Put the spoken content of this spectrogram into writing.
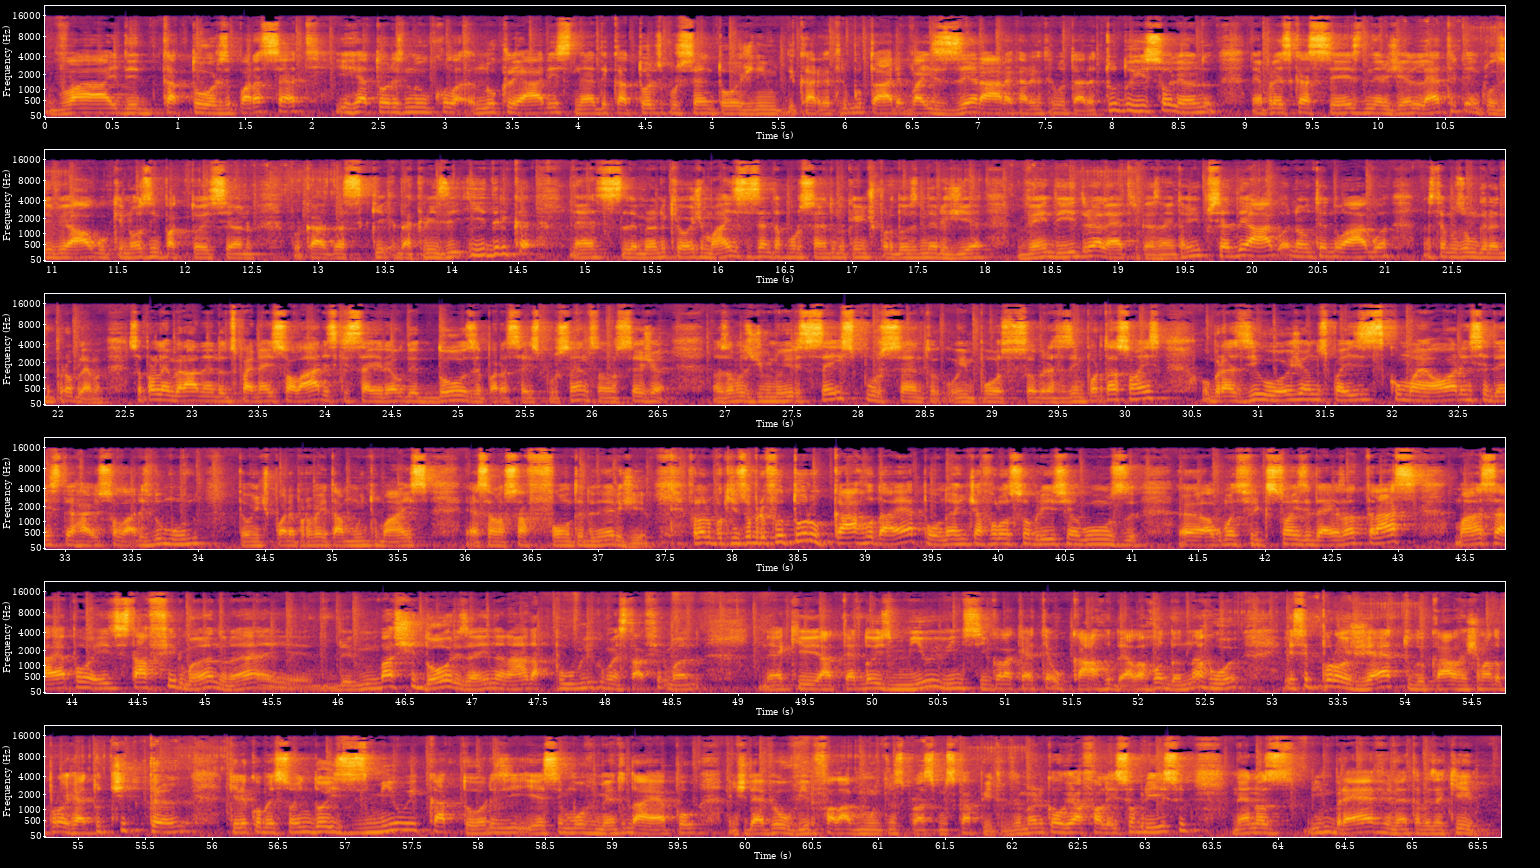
vai de 14 para 7 e reatores nucleares, né, de 14% hoje de carga tributária, vai zerar a carga tributária. Tudo isso olhando né, para a escassez de energia elétrica, inclusive algo que nos impactou esse ano por causa das, da crise hídrica, né? Lembrando que hoje mais de 60% do que a gente produz energia vem de hidroelétricas, né? Então a gente precisa de água, não tendo água, nós temos um grande problema. Só para lembrar, né, dos painéis solares que sairão de 12 para 6%, então, ou seja, nós vamos diminuir 6% o imposto sobre essas importações. O Brasil hoje é um dos países com maior incidência de raios solares do mundo, então a gente pode aproveitar muito mais essa nossa fonte de energia. Falando um pouquinho sobre o futuro, o carro da Apple, né? A gente já falou sobre isso em alguns, uh, algumas fricções ideias atrás, mas a Apple está afirmando, né? Em bastidores ainda, nada público, mas está afirmando né, que até 2025 ela quer ter o carro dela rodando na rua. Esse projeto do carro é chamado Projeto Titan, que ele começou em 2014 e esse movimento da Apple a gente deve ouvir falar muito nos próximos capítulos. Lembrando que eu já falei sobre isso, né, nós em breve, né, talvez aqui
